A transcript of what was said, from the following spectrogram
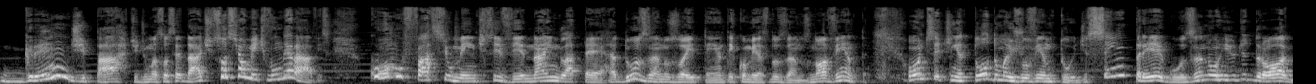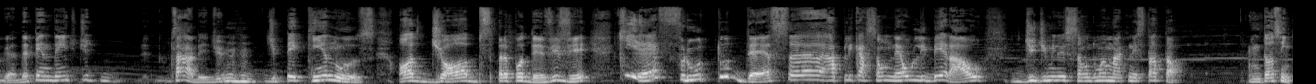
grande parte de uma sociedade socialmente vulneráveis. Como facilmente se vê na Inglaterra dos anos 80 e começo dos anos 90, onde você tinha toda uma juventude sem emprego, usando um rio de droga, dependente de sabe, de, de pequenos odd jobs para poder viver, que é fruto dessa aplicação neoliberal de diminuição de uma máquina estatal. Então, assim,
